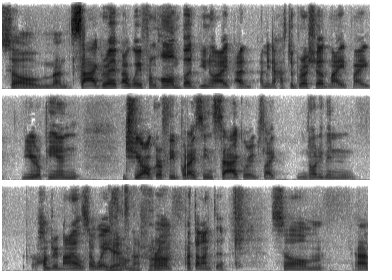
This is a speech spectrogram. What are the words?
So um, Zagreb away from home, but you know, I, I I mean, I have to brush up my my European geography, but I seen Zagreb's like not even 100 miles away Yeah, from from Atalanta. So um, uh,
